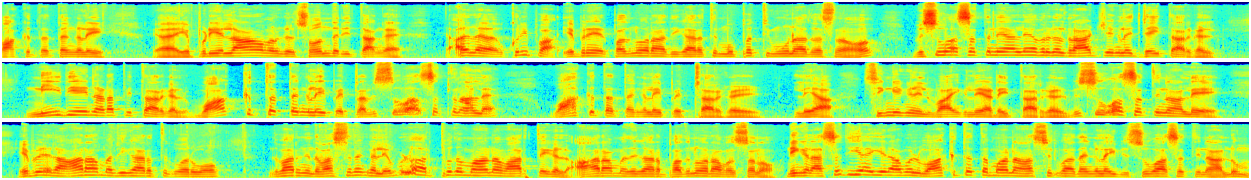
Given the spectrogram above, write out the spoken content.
வாக்குத்தத்தங்களை தத்தங்களை எப்படியெல்லாம் அவர்கள் சுதந்திரித்தாங்க. அதில் குறிப்பாக எப்ரேயர் பதினோராம் அதிகாரத்தில் முப்பத்தி மூணாவது வசனம் விசுவாசத்தினாலே அவர்கள் ராஜ்யங்களை ஜெயித்தார்கள் நீதியை நடப்பித்தார்கள் வாக்குத்தத்தங்களை பெற்ற விசுவாசத்தினால வாக்குத்தத்தங்களை பெற்றார்கள். இல்லையா? சிங்கங்களின் வாய்களை அடைத்தார்கள். விசுவாசத்தினாலே. எப்படி ஆறாம் அதிகாரத்துக்கு வருவோம். இந்த பாருங்க இந்த வசனங்கள் எவ்வளோ அற்புதமான வார்த்தைகள். ஆறாம் அதிகாரம் பதினோராம் வசனம். நீங்கள் அசதியாயிராமல் வாக்குத்தத்தமான ஆசீர்வாதங்களை விசுவாசத்தினாலும்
